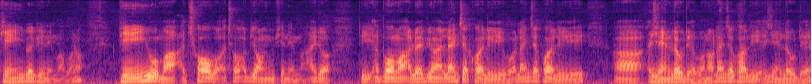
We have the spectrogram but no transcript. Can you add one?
ဘင်ကြီးပဲဖြစ်နေမှာပေါ့နော်ဘင်ကြီးဟိုမှာအချောပေါ့အချောအပြောင်ကြီးဖြစ်နေမှာအဲ့တော့ဒီအပေါ်မှာအလွယ်ပြောရင် line ချက်ခွက်လေးတွေပေါ့ line ချက်ခွက်လေးတွေအာအရင်လုတ်တယ်ပေါ့နော် line ချက်ခွက်လေးအရင်လုတ်တယ်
